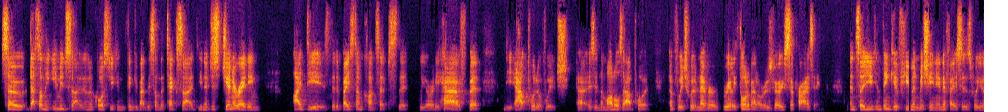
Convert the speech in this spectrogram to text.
So that's on the image side and of course you can think about this on the text side you know just generating ideas that are based on concepts that we already have but the output of which uh, is in the model's output of which we've never really thought about or is very surprising. And so you can think of human machine interfaces where you're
